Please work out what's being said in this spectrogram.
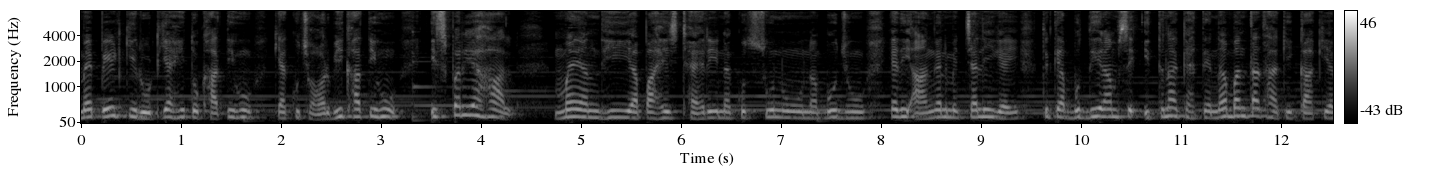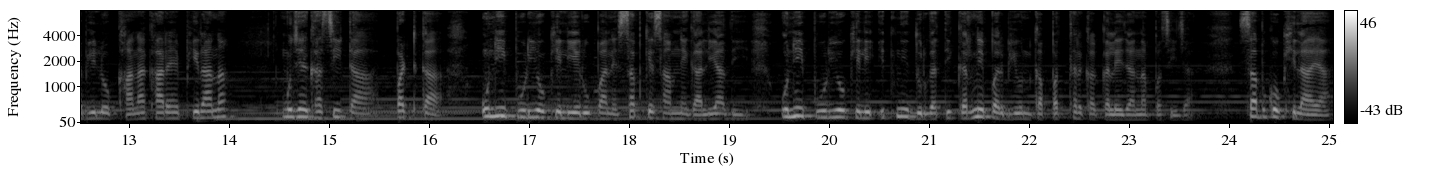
मैं पेट की रोटियाँ ही तो खाती हूँ, क्या कुछ और भी खाती हूँ? इस पर यह हाल। मैं अंधी या पाहिश ठहरी, न कुछ सुनू, न बूझू। यदि आँगन में चली गई तो क्या बुद्धिराम से इतना कहते न बनता था कि काकी अभी लोग खाना खा रहे हैं फिर आना मुझे घसीटा, पटका। उन्हीं पूड़ियों के लिए रूपा ने सबके सामने गालियाँ दी। उन्हीं पूड़ियों के लिए इतनी दुर्गति करने पर भी उनका पत्थर का कलेजा न पसीजा। सबको खिलाया,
